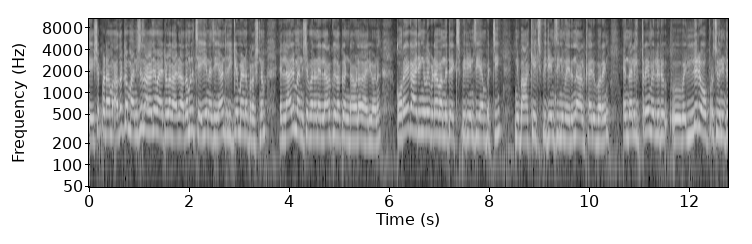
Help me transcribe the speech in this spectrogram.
ദേഷ്യപ്പെടാം. അതൊക്കെ മനുഷ്യ സഹജമായിട്ടുള്ള കാര്യമാണ്. അത് നമ്മൾ ചെയ്യണം. ചെയ്യാണ്ടിരിക്കുമ്പോഴാണ് പ്രശ്നം. എല്ലാവരും മനുഷ്യന്മാരാണ്. എല്ലാവർക്കും ഇതൊക്കെ ഉണ്ടാവുന്ന കാര്യമാണ്. കുറേ കാര്യങ്ങൾ ഇവിടെ വന്നിട്ട് എക്സ്പീരിയൻസ് ചെയ്യാൻ പറ്റി. ഇനി ബാക്കി എക്സ്പീരിയൻസ് ഇനി വരുന്ന ആൾക്കാർ പറയും. എന്തായാലും ഇത്രയും വലിയൊരു വലിയൊരു ഓപ്പർച്യൂണിറ്റി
